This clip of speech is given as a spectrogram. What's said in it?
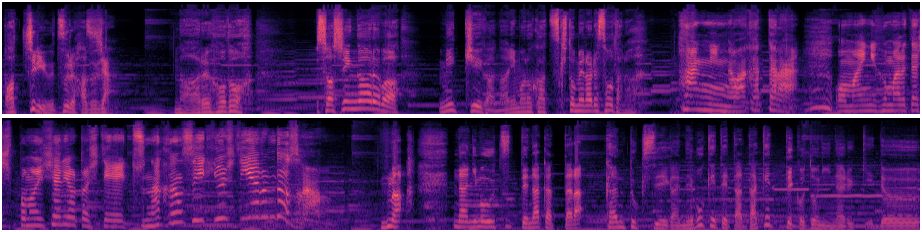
バッチリ写るはずじゃん。なるほど。写真があればミッキーが何者か突き止められそうだな。犯人が分かったらお前に踏まれた尻尾の慰謝料としてツナ缶請求してやるんだぞ。ま何も写ってなかったら監督生が寝ぼけてただけってことになるけど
